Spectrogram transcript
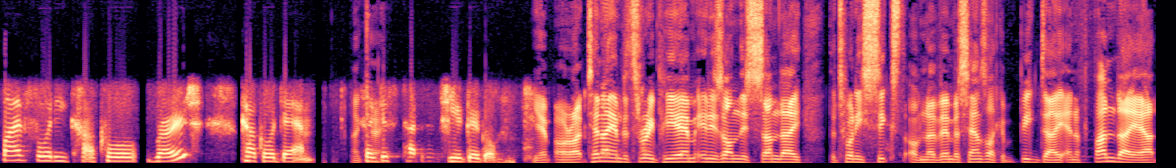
540 Carcoar Road, Carcoar Dam. Okay. So just type it into your Google. Yep. All right. 10 a.m. to 3 p.m. It is on this Sunday, the 26th of November. Sounds like a big day and a fun day out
